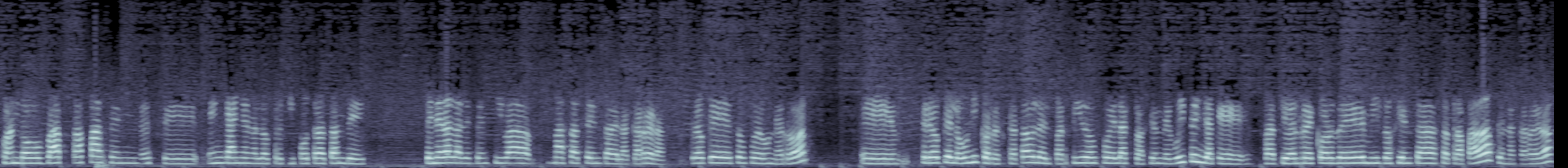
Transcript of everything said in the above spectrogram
cuando va a pasen este, engañan al otro equipo, tratan de tener a la defensiva más atenta de la carrera. Creo que eso fue un error. Eh, creo que lo único rescatable del partido fue la actuación de Witten, ya que batió el récord de 1.200 atrapadas en la carrera.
